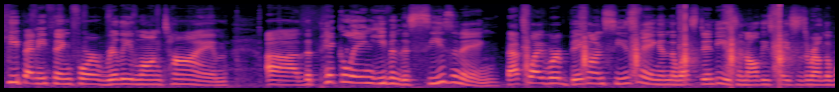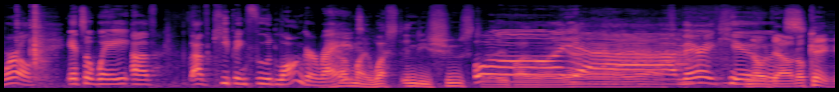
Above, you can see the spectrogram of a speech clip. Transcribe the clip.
keep anything for a really long time, uh, the pickling, even the seasoning, that's why we're big on seasoning in the West Indies and all these places around the world. It's a way of, of keeping food longer, right? I have my West Indies shoes today, by the Oh, way. yeah, very cute. No doubt. Okay,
